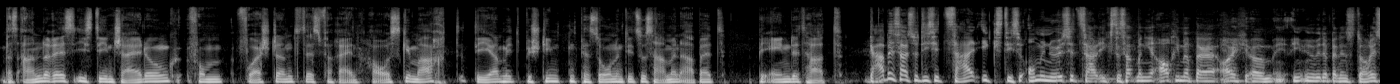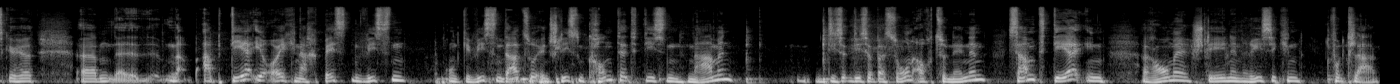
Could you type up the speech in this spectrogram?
Was anderes ist die Entscheidung vom Vorstand des Vereins Haus gemacht, der mit bestimmten Personen die Zusammenarbeit beendet hat. Gab es also diese Zahl X, diese ominöse Zahl X, das hat man ja auch immer bei euch, ähm, immer wieder bei den Stories gehört, ähm, äh, ab der ihr euch nach bestem Wissen und Gewissen dazu entschließen konntet, diesen Namen dieser, dieser Person auch zu nennen, samt der im Raume stehenden Risiken von Klagen?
